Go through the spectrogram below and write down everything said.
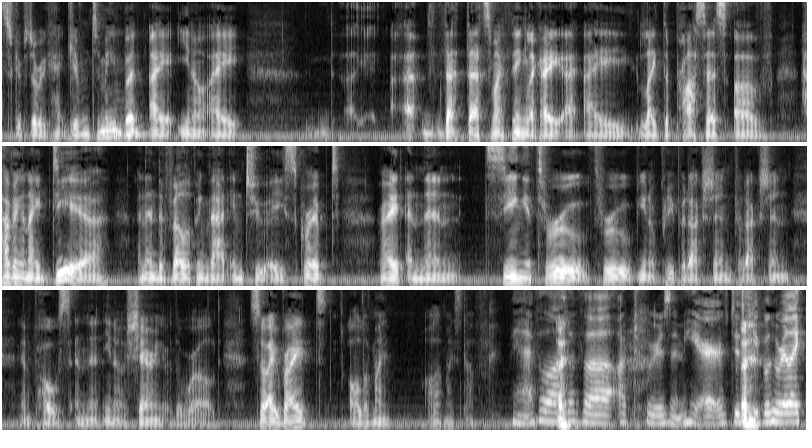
scripts that were given to me, but I you know I. I, that that's my thing. Like I, I, I like the process of having an idea and then developing that into a script, right? And then seeing it through through you know pre-production, production, and post, and then you know sharing it with the world. So I write all of my all of my stuff. Man, I have a lot of uh, auteurs in here. Just people who are like,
